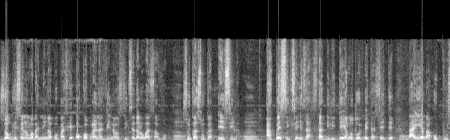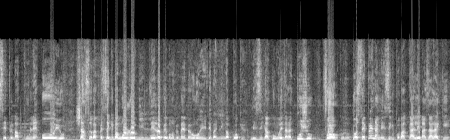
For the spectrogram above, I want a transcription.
zokisela yango baninga mpo parce que okomprendre oh, na vie na yo succès eza lokola savo mm. sukasuka esila après succès eza stabilité yango tobeta se te bayeba kopousse mpe bapoulain oyo chance oyo bapesaki bango lobi lelo mpe bango mpe bayeba koyede baninga mpo musique ya congo ezala toujours fort tosepeli na miziki mpo bakale bazalaki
